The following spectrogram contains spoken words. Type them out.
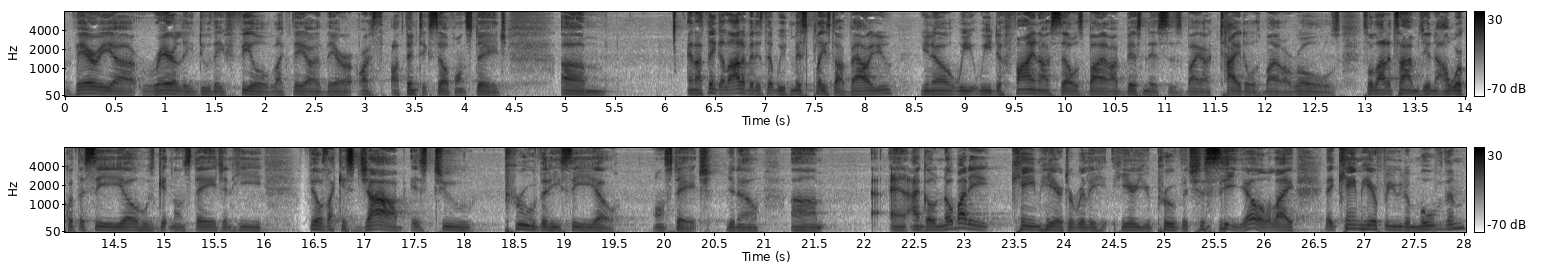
very uh, rarely do they feel like they are their authentic self on stage. Um, and I think a lot of it is that we've misplaced our value. You know, we, we define ourselves by our businesses, by our titles, by our roles. So a lot of times, you know, I work with the CEO who's getting on stage and he feels like his job is to prove that he's CEO on stage, you know. Um, and I go, nobody came here to really hear you prove that you're CEO. Like they came here for you to move them.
